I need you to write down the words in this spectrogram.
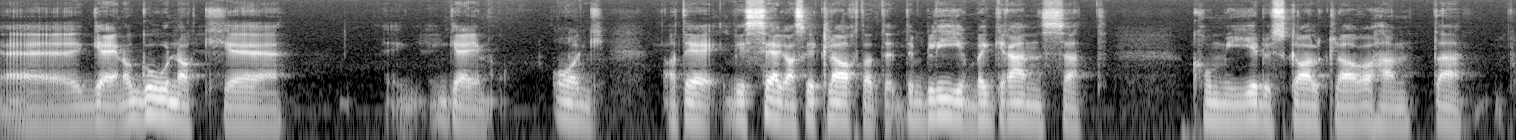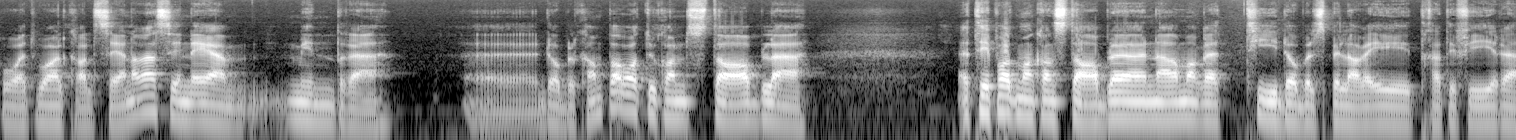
eh, game, og god nok eh, game. Og at det, vi ser ganske klart at det, det blir begrenset hvor mye du skal klare å hente på et wildcard senere, siden det er mindre eh, dobbeltkamper, og at du kan stable Jeg tipper at man kan stable nærmere ti dobbeltspillere i 34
